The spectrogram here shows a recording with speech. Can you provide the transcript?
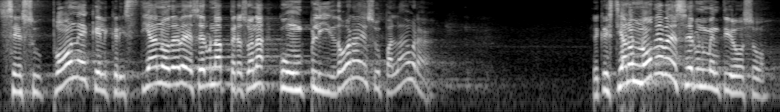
Se supone que el cristiano debe de ser una persona cumplidora de su palabra. El cristiano no debe de ser un mentiroso.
